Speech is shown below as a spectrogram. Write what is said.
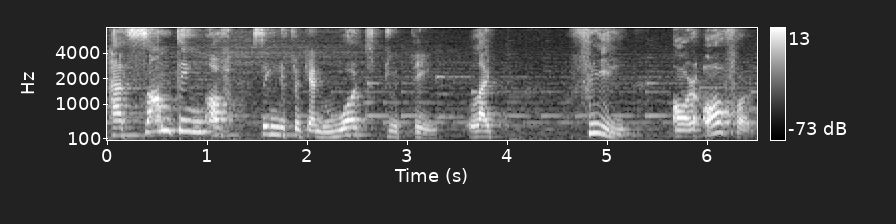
has something of significant worth to think, like feel or offer.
